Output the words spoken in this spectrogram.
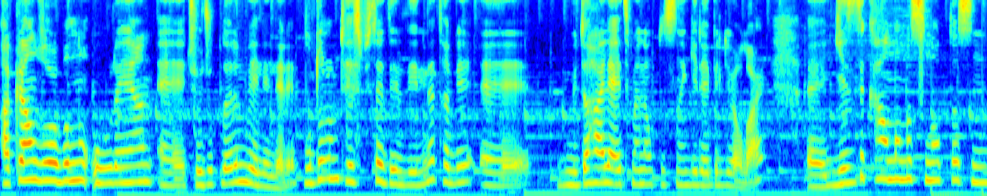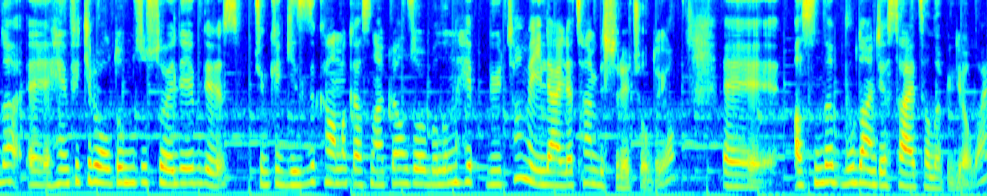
Akran zorbalığına uğrayan e, çocukların velileri bu durum tespit edildiğinde tabii e, müdahale etme noktasına girebiliyorlar. E, gizli kalmaması noktasında e, hemfikir olduğumuzu söyleyebiliriz. Çünkü gizli kalmak aslında akran zorbalığını hep büyüten ve ilerleten bir süreç oluyor. E, aslında buradan cesaret alabiliyorlar.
